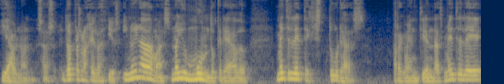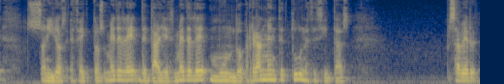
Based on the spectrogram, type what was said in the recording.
y hablan. O sea, dos personajes vacíos. Y no hay nada más, no hay un mundo creado. Métele texturas, para que me entiendas. Métele sonidos, efectos, métele detalles, métele mundo. Realmente tú necesitas saber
